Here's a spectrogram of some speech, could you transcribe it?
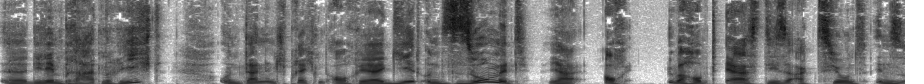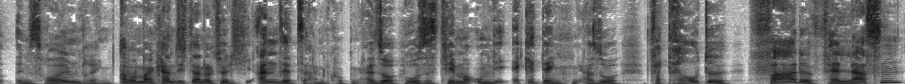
äh, die den Braten riecht und dann entsprechend auch reagiert und somit ja auch überhaupt erst diese Aktion ins, ins Rollen bringt. Aber man kann sich da natürlich die Ansätze angucken. Also großes Thema um die Ecke denken, also vertraute Pfade verlassen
